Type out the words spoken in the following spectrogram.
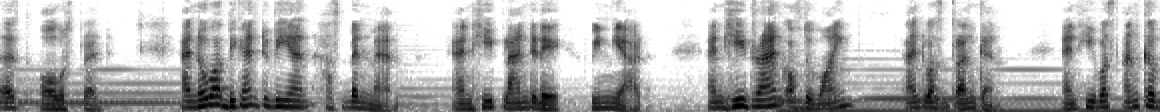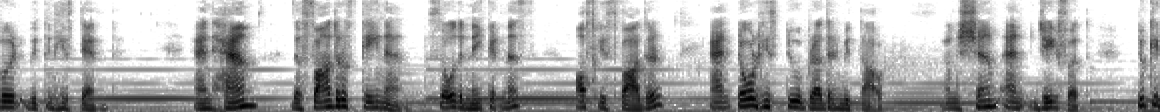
earth overspread. And Noah began to be an husbandman, and he planted a vineyard. And he drank of the wine, and was drunken, and he was uncovered within his tent. And Ham, the father of Canaan, saw the nakedness of his father, and told his two brethren without. And Shem and Japheth took a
